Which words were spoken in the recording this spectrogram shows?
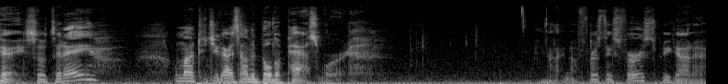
Okay, so today I'm going to teach you guys how to build a password. Alright, now first things first, we gotta...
